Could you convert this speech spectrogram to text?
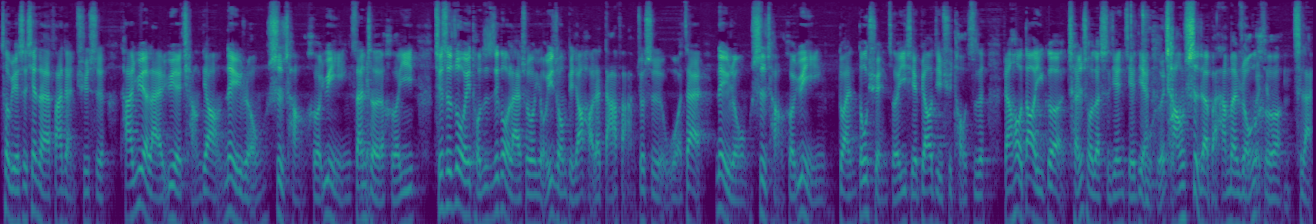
特别是现在的发展趋势，它越来越强调内容、市场和运营三者的合一。其实，作为投资机构来说，有一种比较好的打法，就是我在内容、市场和运营端都选择一些标的去投资，然后到一个成熟的时间节点组合，起来尝试着把它们融合起来，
